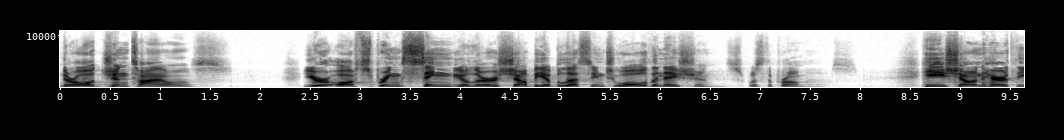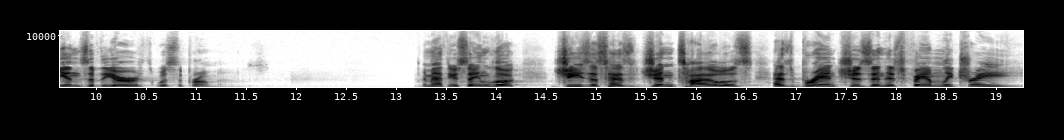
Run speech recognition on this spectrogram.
they're all Gentiles. Your offspring singular shall be a blessing to all the nations, was the promise. He shall inherit the ends of the earth, was the promise. And Matthew is saying, look, Jesus has Gentiles as branches in his family tree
